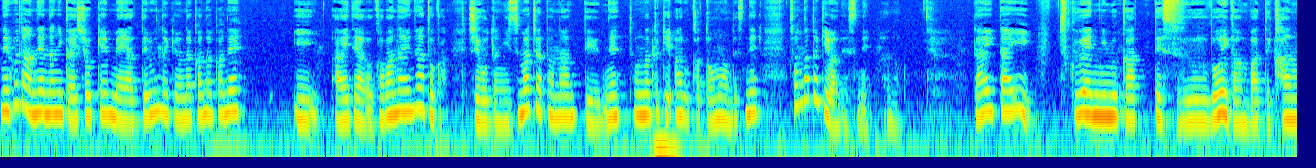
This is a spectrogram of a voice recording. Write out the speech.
ね普段ね何か一生懸命やってるんだけどなかなかねいいアイデアが浮かばないなとか仕事に詰まっちゃったなっていうねそんな時あるかと思うんですね。そんな時はですねあのだいたい机に向かってすごい頑張って考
